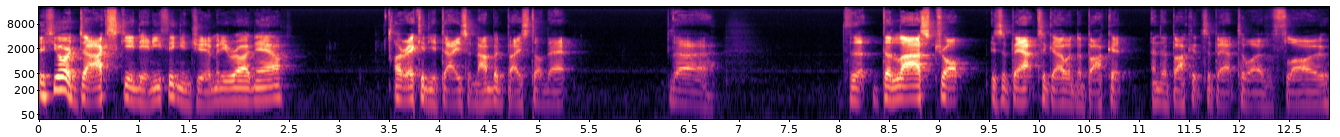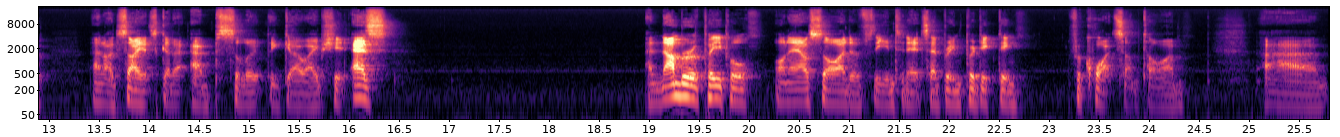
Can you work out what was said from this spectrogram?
if you're a dark skinned anything in Germany right now, I reckon your days are numbered based on that. The the the last drop is about to go in the bucket and the bucket's about to overflow. And I'd say it's gonna absolutely go ape shit. As a number of people on our side of the internet have been predicting for quite some time. Um,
